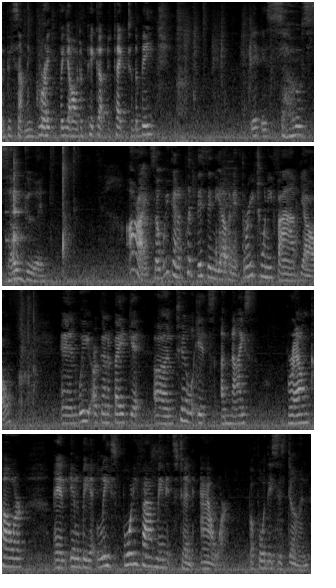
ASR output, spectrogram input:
would be something great for y'all to pick up to take to the beach. It is so, so good. All right, so we're gonna put this in the oven at 325, y'all. And we are gonna bake it until it's a nice brown color. And it'll be at least 45 minutes to an hour before this is done.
